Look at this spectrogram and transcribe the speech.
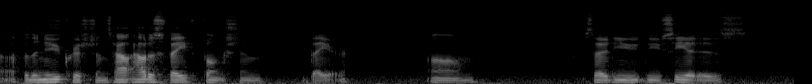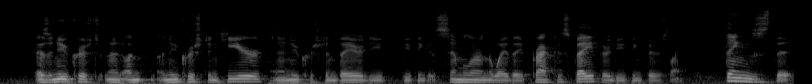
uh, for the new Christians, how how does faith function there? Um, so do you do you see it as as a new Christian a, a new Christian here and a new Christian there? Do you do you think it's similar in the way they practice faith, or do you think there's like things that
